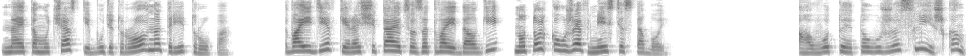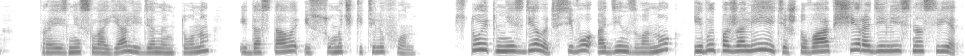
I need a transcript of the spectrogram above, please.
на этом участке будет ровно три трупа. Твои девки рассчитаются за твои долги, но только уже вместе с тобой. А вот это уже слишком, произнесла я ледяным тоном и достала из сумочки телефон. Стоит мне сделать всего один звонок, и вы пожалеете, что вообще родились на свет.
